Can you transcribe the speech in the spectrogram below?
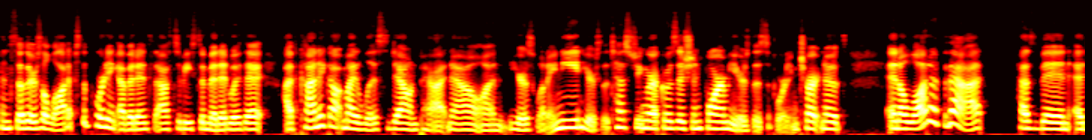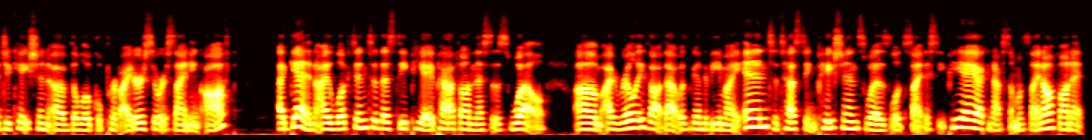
and so there's a lot of supporting evidence that has to be submitted with it. I've kind of got my list down pat now on here's what I need, here's the testing requisition form, here's the supporting chart notes. And a lot of that has been education of the local providers who are signing off. Again, I looked into the CPA path on this as well. Um, I really thought that was going to be my end to testing patients was let's sign a CPA, I can have someone sign off on it.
